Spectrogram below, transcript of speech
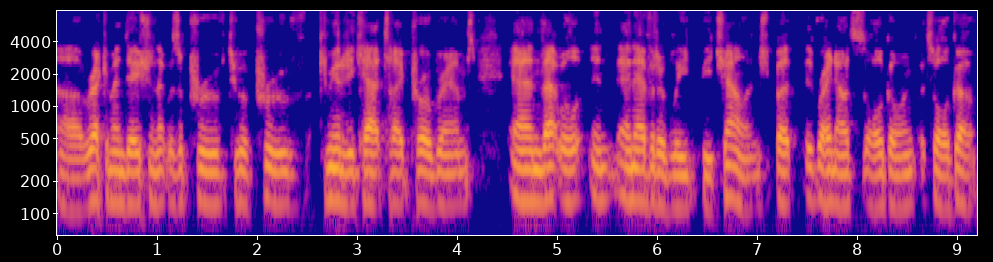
uh, recommendation that was approved to approve community cat type programs, and that will in- inevitably be challenged. But it, right now, it's all going. It's all go.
